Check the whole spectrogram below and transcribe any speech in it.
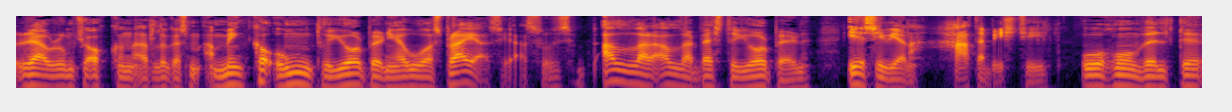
rör om tjocken at lukka som att minka om till jordbären jag var spraya seg. Altså allar, allar bästa jordbären er sig vi hata bist till. Og hon vilte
